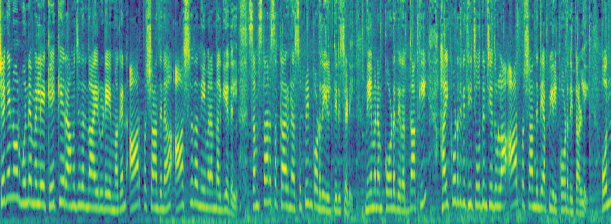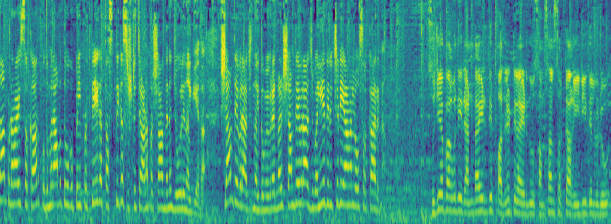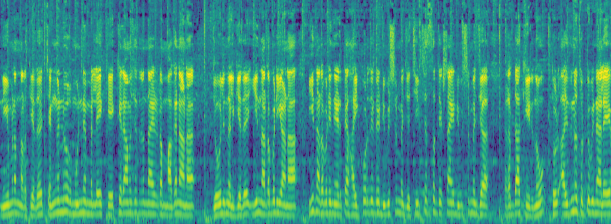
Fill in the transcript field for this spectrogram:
ചെങ്ങന്നൂർ മുൻ M L A K K Ramachandran നായരുടെ മകൻ ആർ പ്രശാന്തിന് ആശ്രിത നിയമനം നൽകിയതിൽ സംസ്ഥാന സർക്കാരിന് സുപ്രീം കോടതിയിൽ തിരിച്ചടി. നിയമനം കോടതി റദ്ദാക്കി. ഹൈക്കോടതി വിധി ചോദ്യം ചെയ്തുള്ള ആർ പ്രശാന്തിന്റെ അപ്പീൽ കോടതി തള്ളി. ഒന്നാം പിണറായി സർക്കാർ പൊതുമരാമത്ത് വകുപ്പിൽ പ്രത്യേക തസ്തിക സൃഷ്ടിച്ചാണ് പ്രശാന്തിന് ജോലി നൽകിയത്. ശ്യാം ദേവരാജ് നൽകും വിവരങ്ങൾ. ശ്യാം ദേവരാജ് വലിയ തിരിച്ചടിയാണല്ലോ സർക്കാരിന്. സുജയ പാർവതി രണ്ടായിരത്തി പതിനെട്ടിലായിരുന്നു സംസ്ഥാന സർക്കാർ ഈ രീതിയിലൊരു നിയമനം നടത്തിയത്. ചെങ്ങന്നൂർ മുൻ M L A K K Ramachandran നായരുടെ മകനാണ് ജോലി നൽകിയത്. ഈ നടപടിയാണ് ഈ നടപടി നേരത്തെ ഹൈക്കോടതിയുടെ ഡിവിഷൻ ബെഞ്ച് ചീഫ് ജസ്റ്റിസ് അധ്യക്ഷനായ ഡിവിഷൻ ബെഞ്ച് റദ്ദാക്കിയിരുന്നു. അതിന് തൊട്ടു പിന്നാലെ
